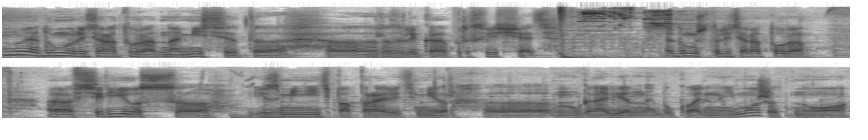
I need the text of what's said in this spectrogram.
Ну, я думаю, литература одна миссия – это э, развлекая, просвещать. Я думаю, что литература э, всерьез э, изменить, поправить мир э, мгновенно буквально не может, но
